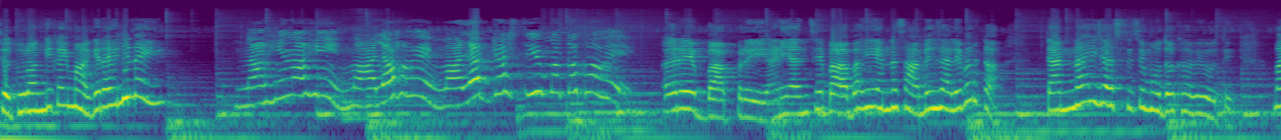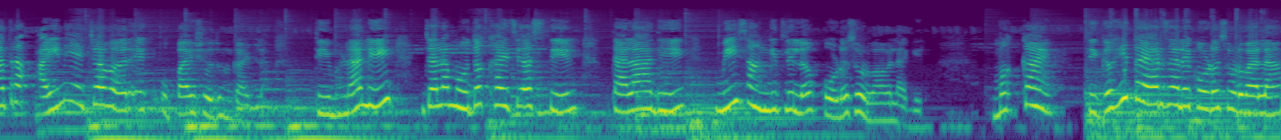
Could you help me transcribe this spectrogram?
चतुरांगी काही मागे राहिली नाही. नाही नाही मला हवे मला जास्ती मोदक हवे. अरे बापरे आणि यांचे बाबाही यांना सामील झाले बर का? त्यांनाही जास्तीचे मोदक हवे होते. मात्र आईने याच्यावर एक उपाय शोधून काढला. ती म्हणाली ज्याला मोदक खायचे असतील त्याला आधी मी सांगितलेलं कोडं सोडवावं लागेल. मग काय? तिघही तयार झाले कोडं सोडवायला?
